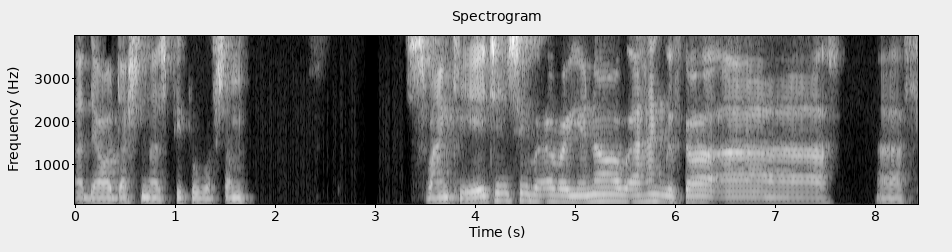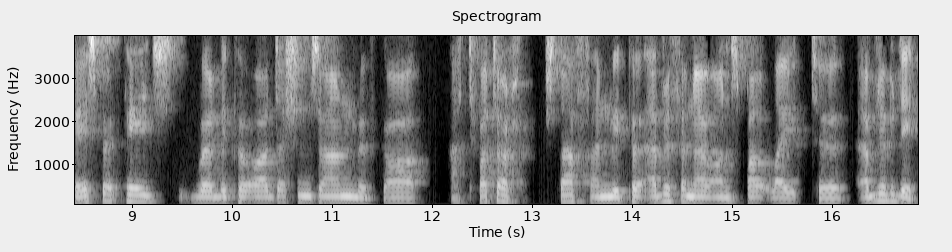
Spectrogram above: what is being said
at the audition as people with some swanky agency, whatever. You know, I think we've got a, a Facebook page where they put auditions on. We've got a Twitter stuff, and we put everything out on Spotlight to everybody,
